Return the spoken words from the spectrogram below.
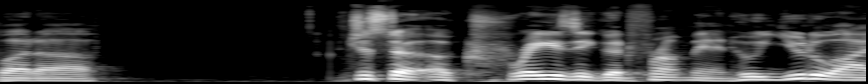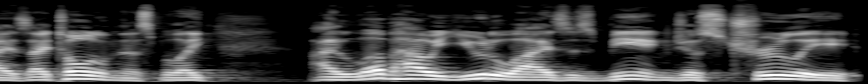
but uh, just a, a crazy good frontman who utilized. I told him this, but like I love how he utilizes being just truly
